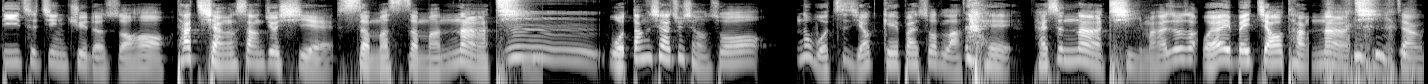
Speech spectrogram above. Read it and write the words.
第一次进去的时候，它墙上就写什么什么拿铁，嗯，我当下就想说。那我自己要 get by 说拉黑还是拿铁嘛？还是说我要一杯焦糖拿铁这样？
